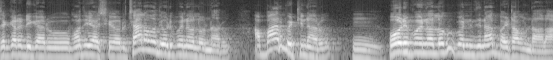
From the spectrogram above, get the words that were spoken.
జగ్గారెడ్డి గారు మధుయాష గారు చాలామంది ఓడిపోయిన వాళ్ళు ఉన్నారు. ఆ బార్ పెట్టినారు. ఓడిపోయిన వాళ్ళకు కొన్ని దినాలు బయట ఉండాలా?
